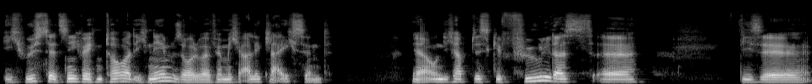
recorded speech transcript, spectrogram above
ich wüsste jetzt nicht, welchen Torwart ich nehmen soll, weil für mich alle gleich sind. Ja, und ich habe das Gefühl, dass äh, diese,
